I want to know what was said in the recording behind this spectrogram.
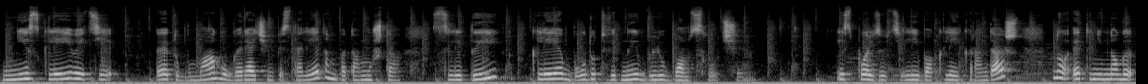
не склеивайте эту бумагу горячим пистолетом, потому что следы клея будут видны в любом случае. Используйте либо клей-карандаш, но это немного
